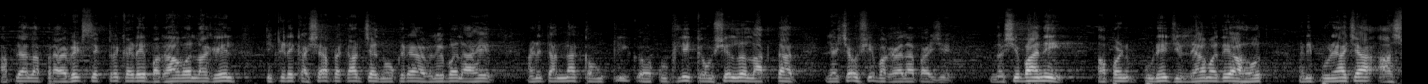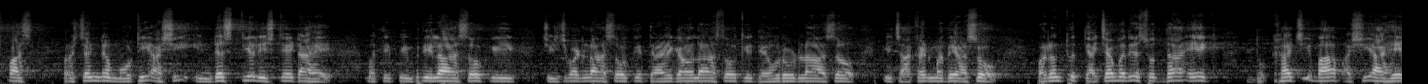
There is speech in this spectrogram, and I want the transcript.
आपल्याला प्रायव्हेट सेक्टरकडे बघावं लागेल तिकडे कशा प्रकारच्या नोकऱ्या अवेलेबल आहेत आणि त्यांना कुठली कुठली कौशल्य लागतात याच्याविषयी बघायला पाहिजे. नशिबाने आपण पुणे जिल्ह्यामध्ये आहोत आणि पुण्याच्या आसपास प्रचंड मोठी अशी इंडस्ट्रीयल इस्टेट आहे. मग ते पिंपरीला असो की चिंचवडला असो की तळेगावला असो की देवरोडला असो की चाकणमध्ये असो परंतु त्याच्यामध्ये सुद्धा एक दुःखाची बाब अशी आहे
